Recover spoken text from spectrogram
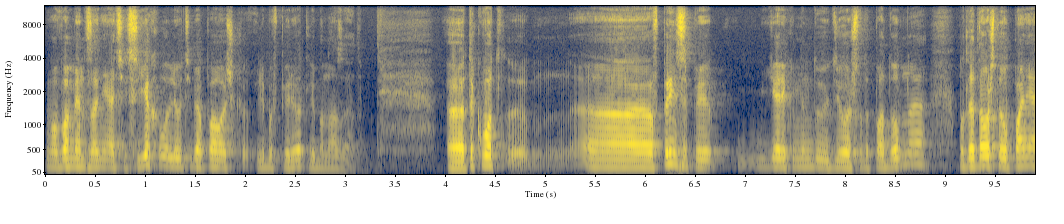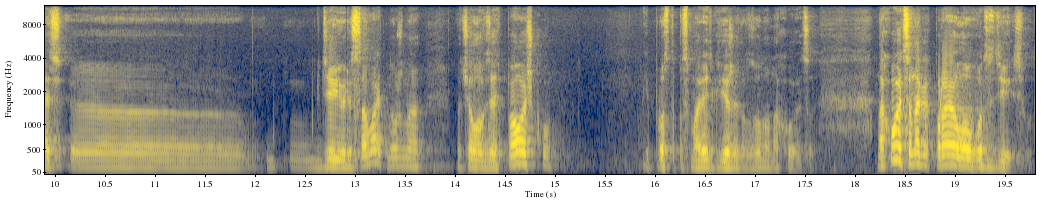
в момент занятий, съехала ли у тебя палочка либо вперед, либо назад. Э, так вот, э, э в принципе, я рекомендую делать что-то подобное. Но для того, чтобы понять, где ее рисовать, нужно сначала взять палочку и просто посмотреть, где же эта зона находится. Находится она, как правило, вот здесь. Вот.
